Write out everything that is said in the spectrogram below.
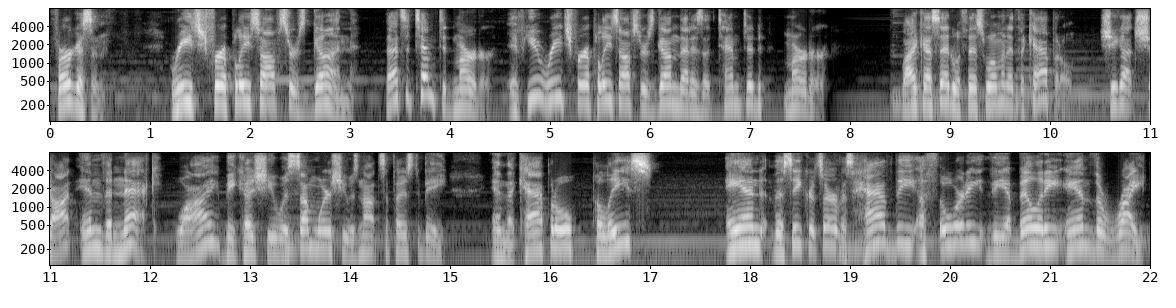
Ferguson, reached for a police officer's gun. That's attempted murder. If you reach for a police officer's gun, that is attempted murder. Like I said with this woman at the Capitol, she got shot in the neck. Why? Because she was somewhere she was not supposed to be. And the Capitol Police and the Secret Service have the authority, the ability, and the right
